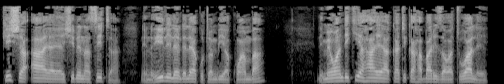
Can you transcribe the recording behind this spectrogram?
Kisha aya ya 26 neno hili liendelea kutwambia kwamba nimewaandikia haya katika habari za watu wale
